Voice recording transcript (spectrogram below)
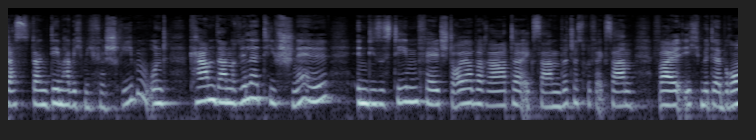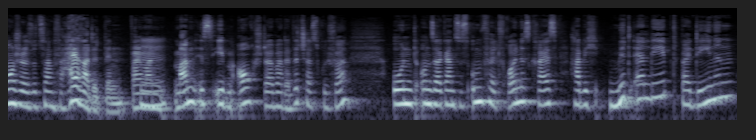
das dann dem habe ich mich verschrieben und kam dann relativ schnell in dieses Themenfeld Steuerberater, Examen, Wirtschaftsprüfexamen, weil ich mit der Branche sozusagen verheiratet bin, weil mein mhm. Mann ist eben auch Steuerberater, Wirtschaftsprüfer und unser ganzes Umfeld, Freundeskreis habe ich miterlebt bei denen,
